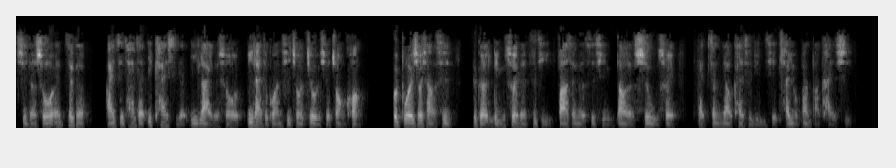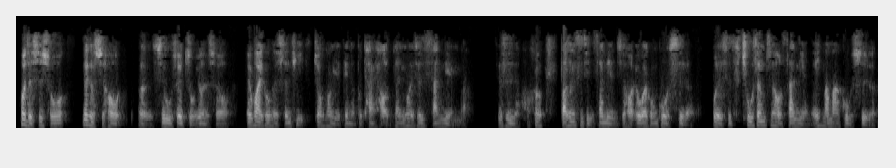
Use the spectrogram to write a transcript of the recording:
使得说，哎，这个孩子他在一开始的依赖的时候，依赖的关系就就有一些状况，会不会就像是这个零岁的自己发生的事情，到了十五岁？才正要开始理解，才有办法开始，或者是说那个时候，呃，十五岁左右的时候，哎，外公的身体状况也变得不太好。那因为这是三年嘛，就是 发生事情三年之后，哎，外公过世了，或者是出生之后三年，哎，妈妈过世了。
